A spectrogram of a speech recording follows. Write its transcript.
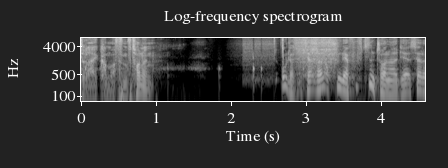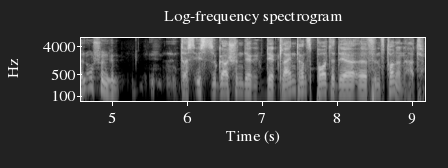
3,5 Tonnen. Oh, das ist ja dann auch schon der 15-Tonner, der ist ja dann auch schon. Das ist sogar schon der, der Kleintransporter, der äh, 5 Tonnen hat.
